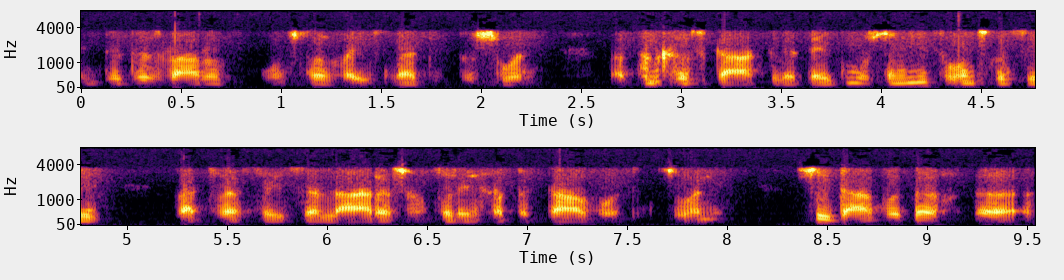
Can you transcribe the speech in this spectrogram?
en dit is waarop ons verwys na die persoon wat ingeskakel het. Hy moes nie vir ons gesê wat was sy salaris of hoe hy betaal word en so nie. So daar word 'n uh,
